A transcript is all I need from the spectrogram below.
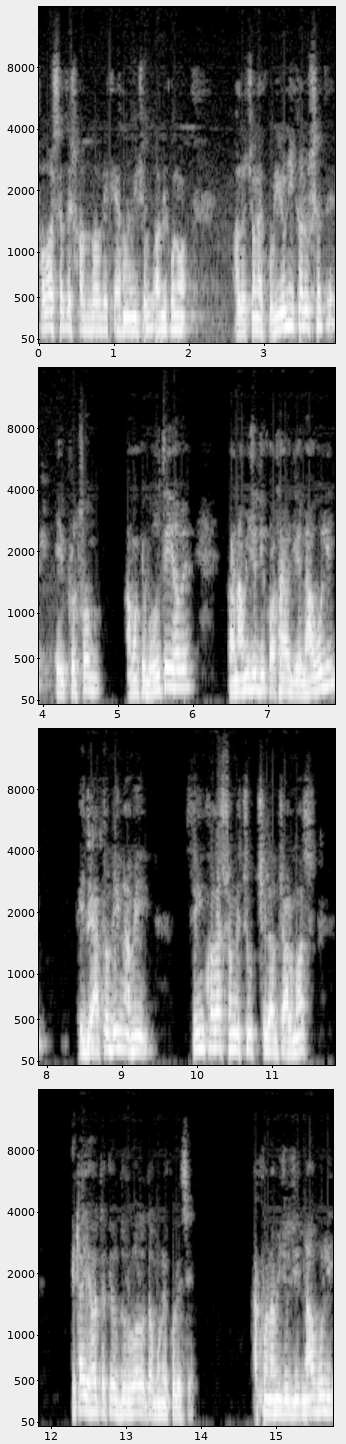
সবার সাথে সদ্ভাব রেখে এখন আমি চলবো। আমি কোনো আলোচনা করিও নি কারোর সাথে। এই প্রথম আমাকে বলতেই হবে। কারণ আমি যদি কথা গিয়ে না বলি এই যে এতদিন আমি শৃঙ্খলার সঙ্গে চুপ ছিলাম চার মাস এটাই হয়তো কেউ দুর্বলতা মনে করেছে। এখন আমি যদি না বলি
